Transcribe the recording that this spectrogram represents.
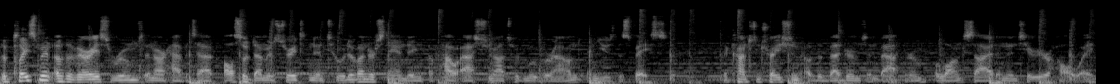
The placement of the various rooms in our habitat also demonstrates an intuitive understanding of how astronauts would move around and use the space. The concentration of the bedrooms and bathroom alongside an interior hallway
